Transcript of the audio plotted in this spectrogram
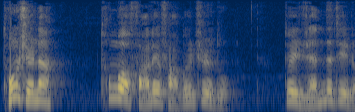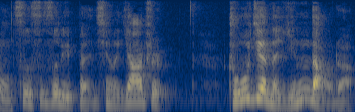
同时呢，通过法律法规制度对人的这种自私自利本性的压制，逐渐的引导着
